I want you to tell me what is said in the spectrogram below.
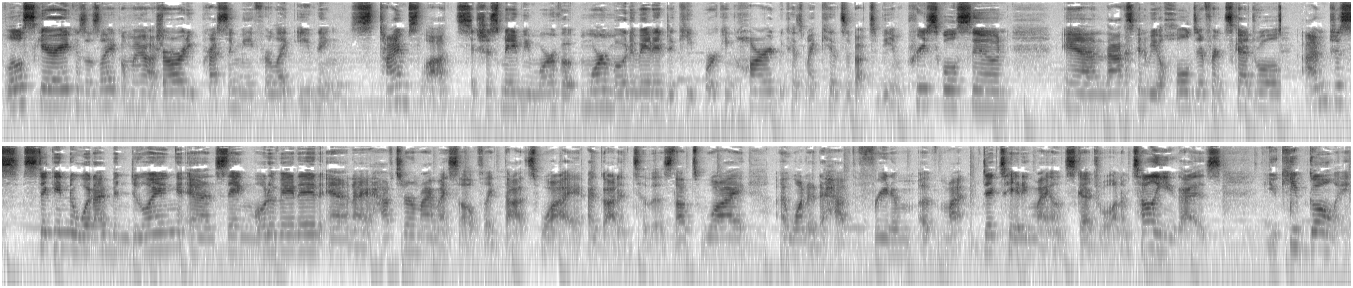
a little scary because I was like, oh my gosh, they're already pressing me for like evening time slots. It's just made me more more motivated to keep working hard because my kid's about to be in preschool soon and that's to be a whole different schedule. I'm just sticking to what I've been doing and staying motivated and I have to remind myself like that's why I got into this. That's why I wanted to have the freedom of my dictating my own schedule and I'm telling you guys you keep going,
